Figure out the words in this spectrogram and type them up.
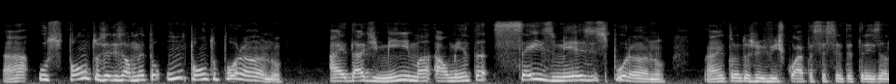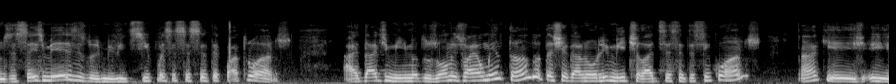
Tá? Os pontos eles aumentam um ponto por ano. A idade mínima aumenta seis meses por ano. Tá? Então, em 2024 é 63 anos e 6 meses, 2025 vai ser 64 anos. A idade mínima dos homens vai aumentando até chegar no limite lá de 65 anos, tá? que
